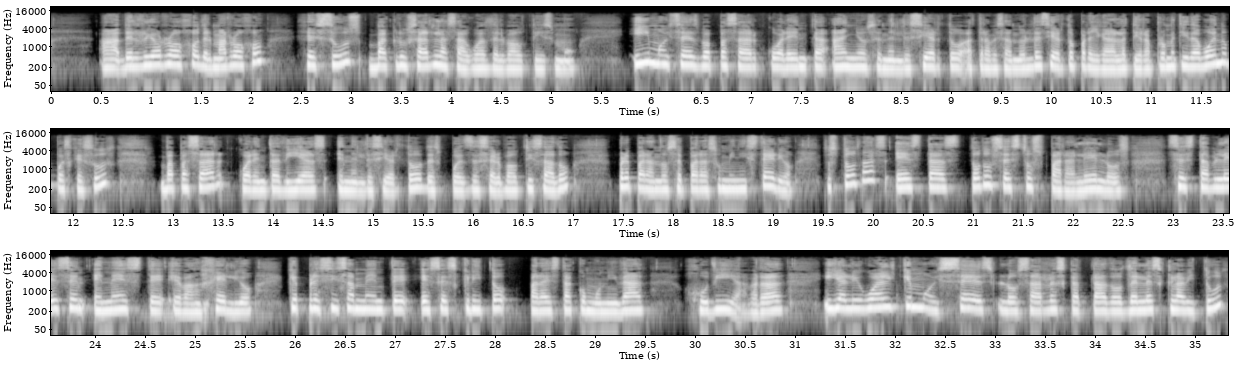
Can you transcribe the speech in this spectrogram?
uh, del río rojo, del mar rojo, Jesús va a cruzar las aguas del bautismo y Moisés va a pasar 40 años en el desierto, atravesando el desierto para llegar a la tierra prometida. Bueno, pues Jesús va a pasar 40 días en el desierto después de ser bautizado, preparándose para su ministerio. Entonces, todas estas, todos estos paralelos se establecen en este evangelio que precisamente es escrito para esta comunidad judía, ¿verdad? Y al igual que Moisés los ha rescatado de la esclavitud,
